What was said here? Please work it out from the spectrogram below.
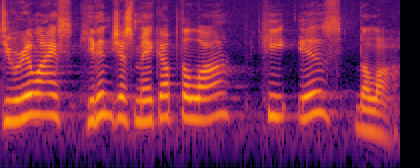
Do you realize he didn't just make up the law? He is the law.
